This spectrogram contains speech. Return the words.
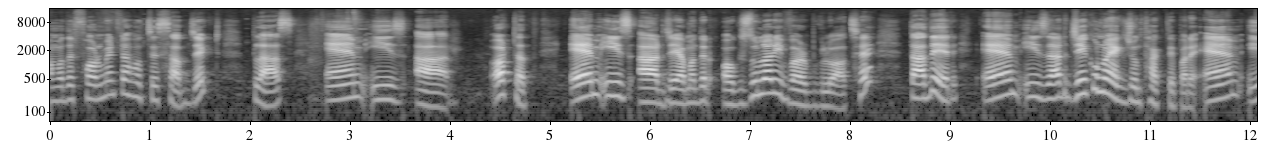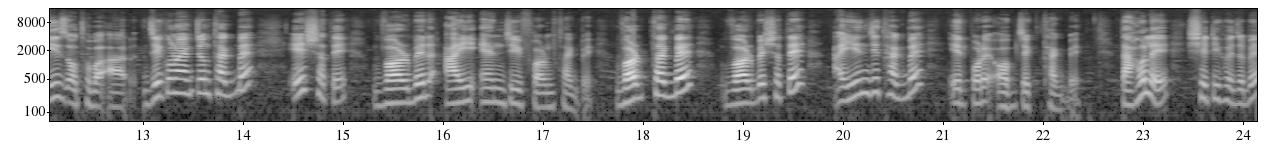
আমাদের ফরম্যাটটা হচ্ছে subject plus am is are, অর্থাৎ এম ইজ আর যে আমাদের অক্সুলারি ভার্বগুলো আছে, তাদের এম ইজ আর যে কোনো একজন থাকতে পারে। এম ইজ অথবা আর যে কোনো একজন থাকবে, এর সাথে ভার্বের আইএনজি ফর্ম থাকবে। ভার্ব থাকবে ভার্বের সাথে আইএনজি থাকবে, এরপরে অবজেক্ট থাকবে। তাহলে সেটি হয়ে যাবে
